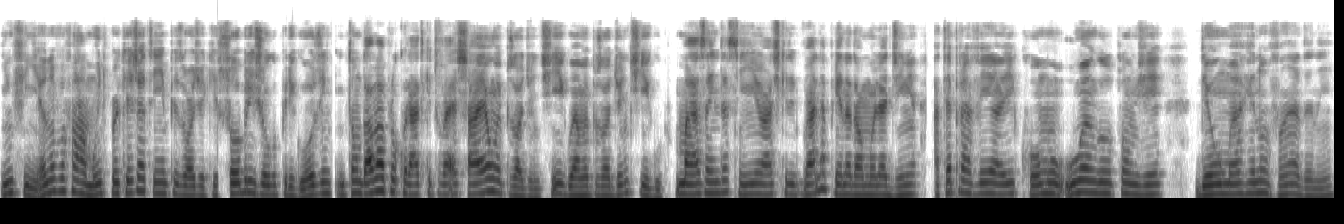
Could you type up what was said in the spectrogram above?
Enfim, eu não vou falar muito porque já tem episódio aqui sobre jogo perigoso, então dá uma procurada que tu vai achar é um episódio antigo, é um episódio antigo, mas ainda assim eu acho que vale a pena dar uma olhadinha, até pra ver aí como o ângulo plongé deu uma renovada, né?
